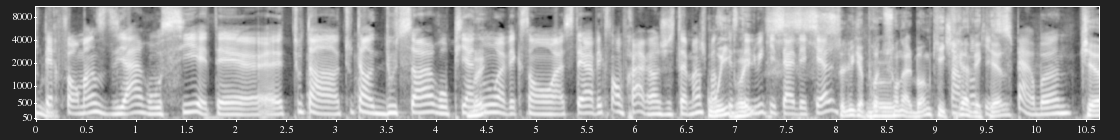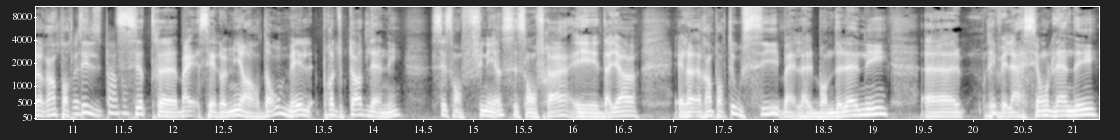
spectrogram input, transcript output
Fou, là. performance d'hier aussi était euh, tout en tout en douceur au piano avec son euh, c'était avec son frère hein, justement je pense Oui, que c'était oui. lui qui était avec elle Celui qui a produit son album, qui écrit avec qui est elle. super bonne qui a remporté le titre, euh, ben, c'est remis hors d'onde, mais le producteur de l'année, c'est son Phineas, c'est son frère. Et d'ailleurs, elle a remporté aussi ben, l'album de l'année, euh, révélation de l'année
